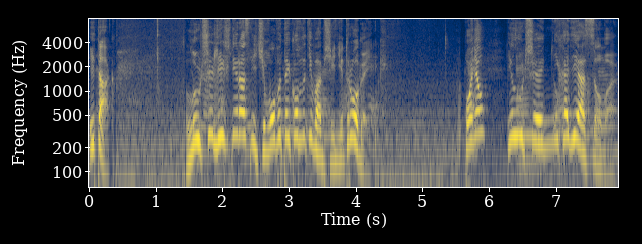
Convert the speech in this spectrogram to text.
Итак, Лучше лишний раз ничего в этой комнате вообще не трогай. Понял? И лучше не ходи особо.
